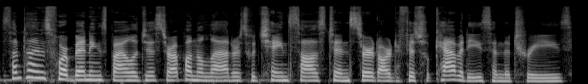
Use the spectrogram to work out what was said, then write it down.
Sometimes Fort Benning's biologists are up on the ladders with chainsaws to insert artificial cavities in the trees,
